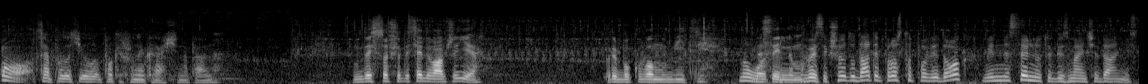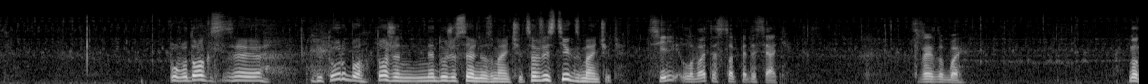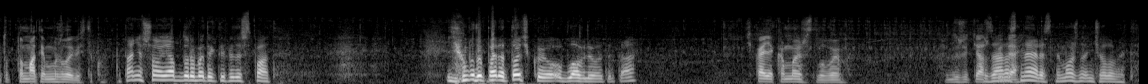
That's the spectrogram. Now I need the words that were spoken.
О, це полетіло поки що найкраще, напевно. Ну, десь 162 вже є. При боковому вітрі. Ну Не от, сильному. дивись, якщо додати просто повідок, він не сильно тобі зменшить дальність. Поводок з е, бітурбо теж не дуже сильно зменшить. Це вже стік зменшить. Ціль ловити 150. Три зуби. Ну, тобто мати можливість таку. Питання, що я буду робити, як ти підеш спати? Я буду перед точкою обловлювати, так? Чекай, яка меж зловив. Дуже тяжко Зараз йде. нерест, не можна нічого ловити.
